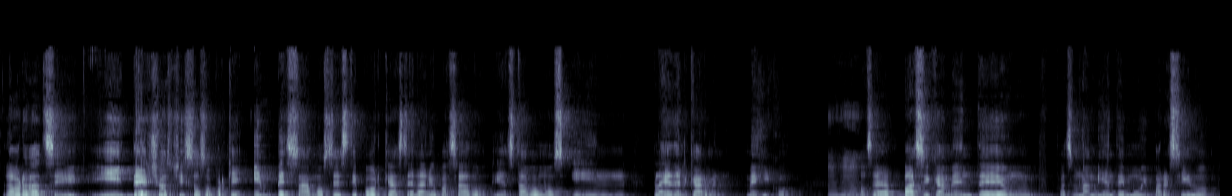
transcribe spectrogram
La verdad sí, y de hecho es chistoso porque empezamos este podcast el año pasado y estábamos en Playa del Carmen, México. O sea, básicamente un, pues un ambiente muy parecido,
